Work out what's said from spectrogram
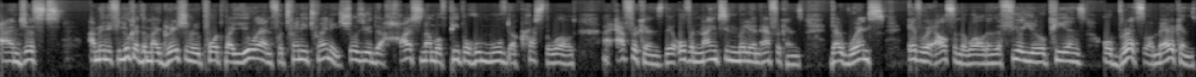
and just I mean, if you look at the migration report by UN for 2020, it shows you the highest number of people who moved across the world. Uh, Africans, there are over 19 million Africans that went everywhere else in the world, and the few Europeans or Brits or Americans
